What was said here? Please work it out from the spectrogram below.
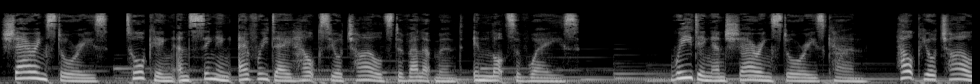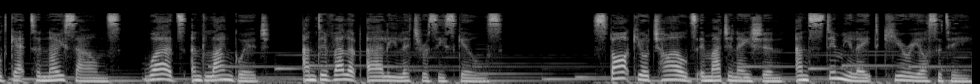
Sharing stories, talking and singing every day helps your child's development in lots of ways. Reading and sharing stories can help your child get to know sounds, words and language, and develop early literacy skills. Spark your child's imagination and stimulate curiosity.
